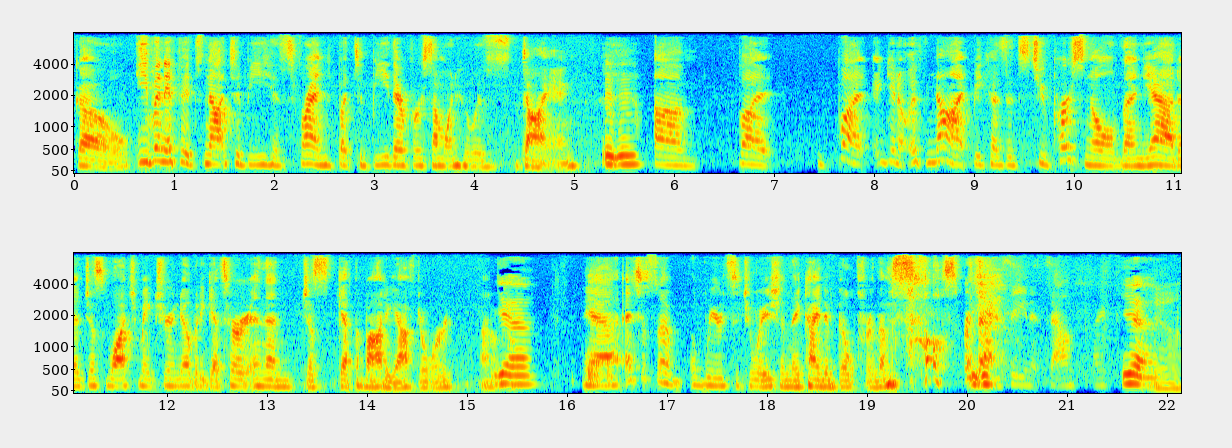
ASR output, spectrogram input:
go, even if it's not to be his friend, but to be there for someone who is dying. hmm Um, but but you know, if not because it's too personal, then yeah, to just watch, make sure nobody gets hurt, and then just get the body afterward. I don't know. Yeah. Yeah, it's just a, a weird situation they kind of built for themselves for that Yeah. scene. It sounds like. Yeah. Yeah.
